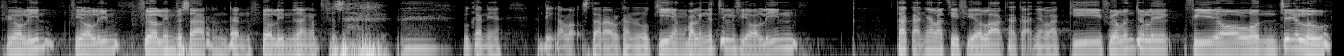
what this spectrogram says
violin, violin, violin besar dan violin sangat besar. Bukan ya. Nanti kalau secara organologi yang paling kecil violin, kakaknya lagi viola, kakaknya lagi violoncello, violoncello,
